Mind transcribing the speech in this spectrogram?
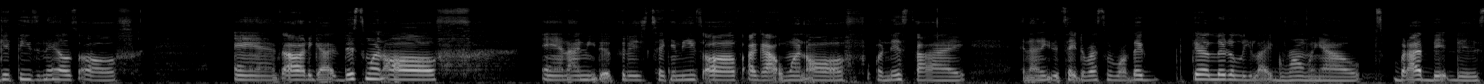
get these nails off and I already got this one off and I need to finish taking these off. I got one off on this side and I need to take the rest of them off. They, they're literally like growing out, but I bit this,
